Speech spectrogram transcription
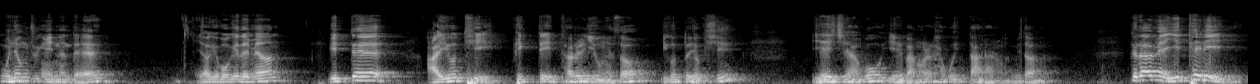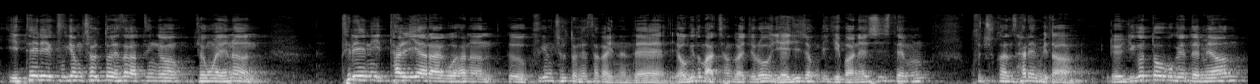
운영 중에 있는데 여기 보게 되면 이때 IoT 빅데이터를 이용해서 이것도 역시 예지하고 예방을 하고 있다라는 겁니다. 그 다음에 이태리, 이태리 국영철도 회사 같은 경우에는 트레니 이탈리아라고 하는 그 국영철도 회사가 있는데 여기도 마찬가지로 예지정비 기반의 시스템을 구축한 사례입니다. 이것도 보게 되면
